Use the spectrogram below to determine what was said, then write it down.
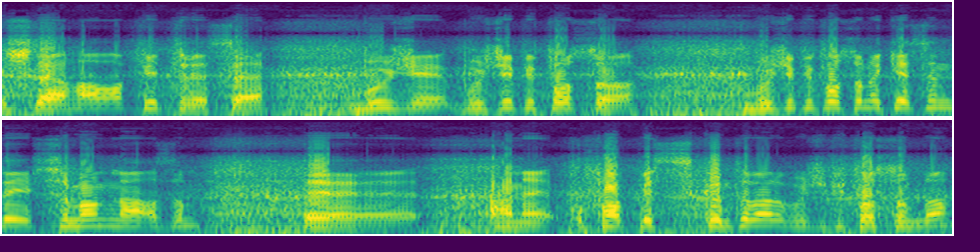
işte hava filtresi, buji, buji piposu. Buji piposunu kesin değiştirmem lazım. Ee, hani ufak bir sıkıntı var buji piposunda.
